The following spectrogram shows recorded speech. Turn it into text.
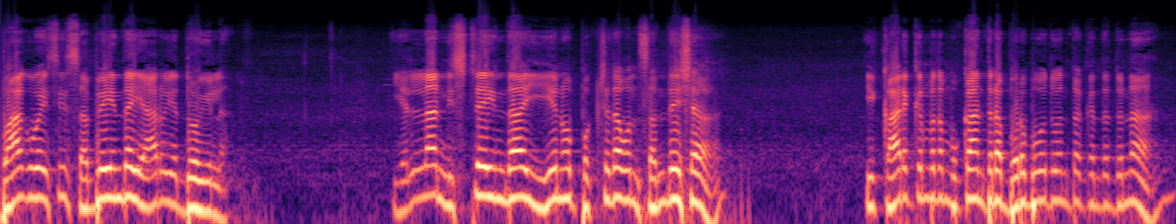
ಭಾಗವಹಿಸಿ ಸಭೆಯಿಂದ ಯಾರೂ ಎದ್ದೋಗಿಲ್ಲ. ಎಲ್ಲ ನಿಷ್ಠೆಯಿಂದ ಏನು ಪಕ್ಷದ ಒಂದು ಸಂದೇಶ ಈ ಕಾರ್ಯಕ್ರಮದ ಮುಖಾಂತರ ಬರಬಹುದು ಅಂತಕ್ಕಂಥದ್ದನ್ನು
